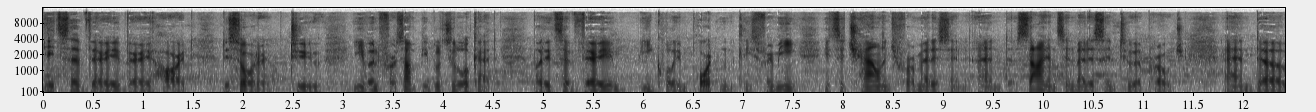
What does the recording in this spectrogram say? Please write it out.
it's a very very hard disorder to even for some people to look at but it's a very equally important at least for me it's a challenge for medicine and science in medicine to approach. And uh,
